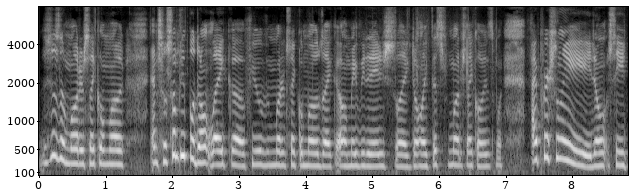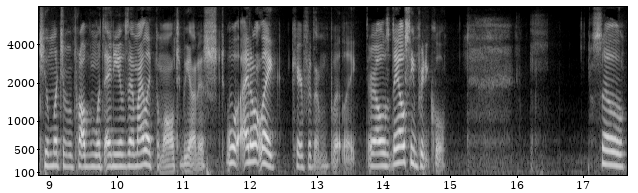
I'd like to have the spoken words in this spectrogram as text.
this is a motorcycle mode, and so some people don't like a few of the motorcycle modes. Like, oh, maybe they just like don't like this motorcycle. This one. I personally don't see too much of a problem with any of them. I like them all, to be honest. Well, I don't like care for them, but like they're all they all seem pretty cool. So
